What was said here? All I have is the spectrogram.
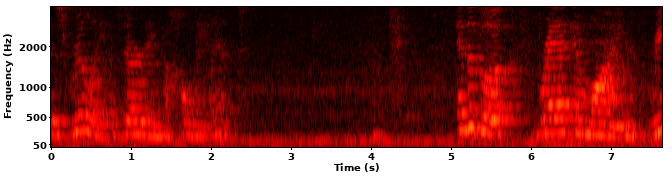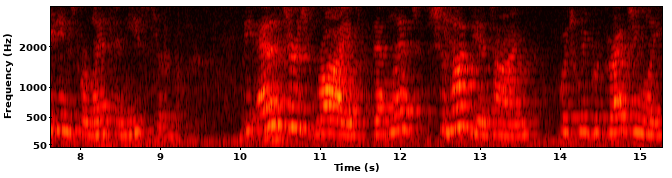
is really observing a holy Lent. In the book, Bread and Wine, Readings for Lent and Easter, the editors write that Lent should not be a time which we begrudgingly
